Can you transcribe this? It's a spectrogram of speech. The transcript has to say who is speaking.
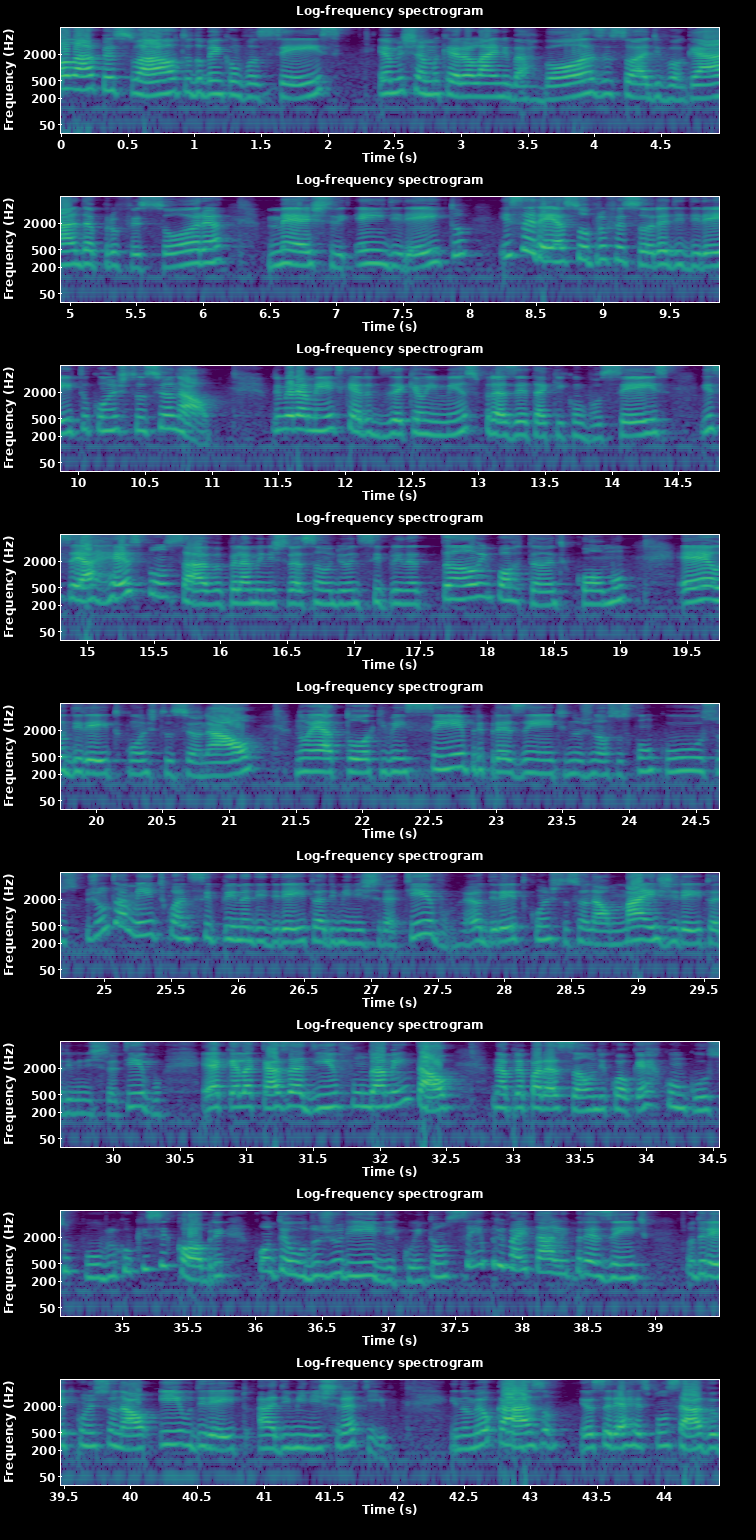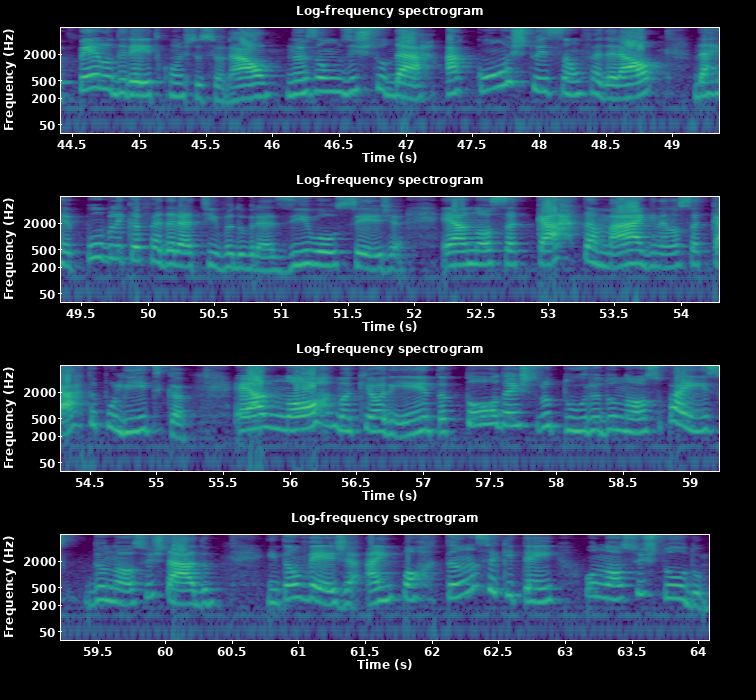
Speaker 1: Olá pessoal, tudo bem com vocês? Eu me chamo Caroline Barbosa, sou advogada, professora, mestre em Direito e serei a sua professora de Direito Constitucional. Primeiramente, quero dizer que é um imenso prazer estar aqui com vocês e ser a responsável pela administração de uma disciplina tão importante como é o direito constitucional. Não é à toa que vem sempre presente nos nossos concursos, juntamente com a disciplina de direito administrativo, é o direito constitucional mais direito administrativo, é aquela casadinha fundamental na preparação de qualquer concurso público que se cobre conteúdo jurídico. Então, sempre vai estar ali presente o direito constitucional e o direito administrativo. E no meu caso, eu serei a responsável pelo direito constitucional. Nós vamos estudar a Constituição Federal da República Federativa do Brasil, ou seja, é a nossa carta magna, a nossa carta política, é a norma que orienta toda a estrutura do nosso país, do nosso estado. Então veja a importância que tem o nosso estudo.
